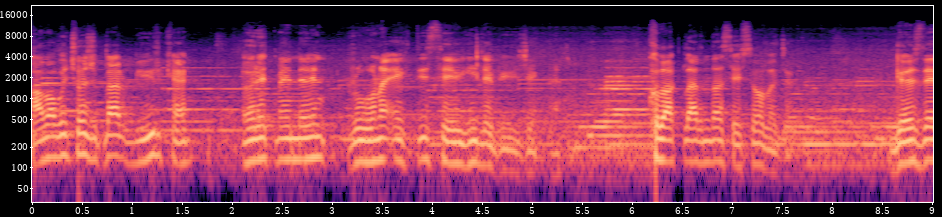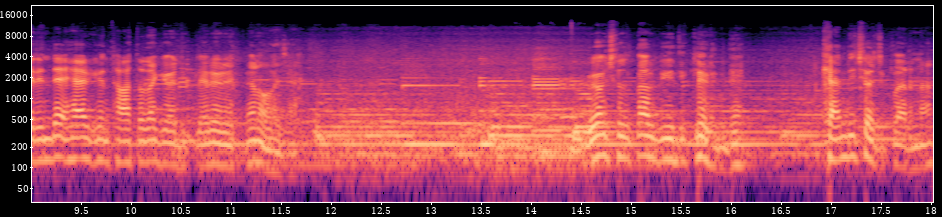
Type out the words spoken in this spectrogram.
Ama bu çocuklar büyürken öğretmenlerin ruhuna ektiği sevgiyle büyüyecekler. Kulaklarında sesi olacak. Gözlerinde her gün tahtada gördükleri öğretmen olacak. Ve o çocuklar büyüdüklerinde kendi çocuklarına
